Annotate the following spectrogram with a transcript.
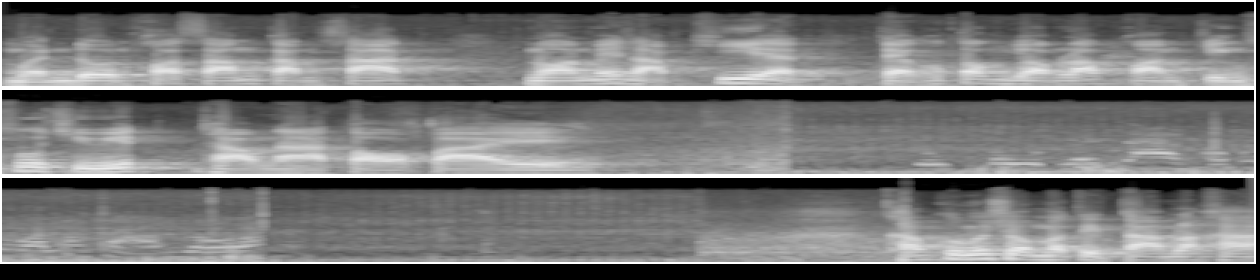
เหมือนโดนเคาะซ้ำกรรมซัด นอนไม่หลับเครียด แต่ก็ต้องยอมรับความจริงสู้ชีวิตชาวนาต่อไปตูดเลยจ้างเขาก็วันละสามร้อยครับคุณผู้ชมมาติดตามราคา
